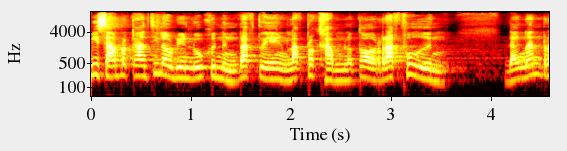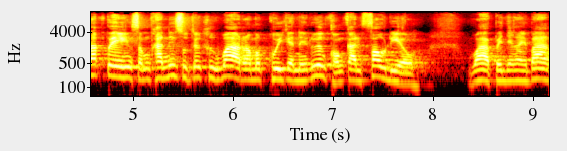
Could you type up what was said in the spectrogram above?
มี 3 ประการที่เราเรียนรู้คือหนึ่งรักตัวเอง รักพระคำแล้วก็รักผู้อื่น ดังนั้นรักตัวเองสำคัญที่สุดก็คือว่าเรามาคุยกันในเรื่องของการเฝ้าเดียว ว่าเป็นยังไงบ้าง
